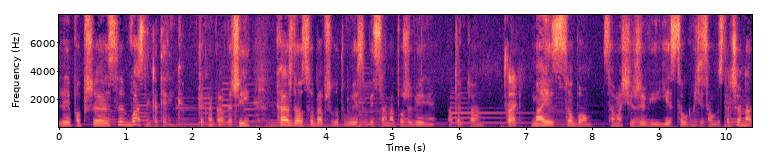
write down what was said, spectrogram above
y, poprzez własny catering, tak naprawdę. Czyli każda osoba przygotowuje sobie sama pożywienie na ten plan. Tak. Ma je z sobą, sama się żywi, jest całkowicie samowystarczalna.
